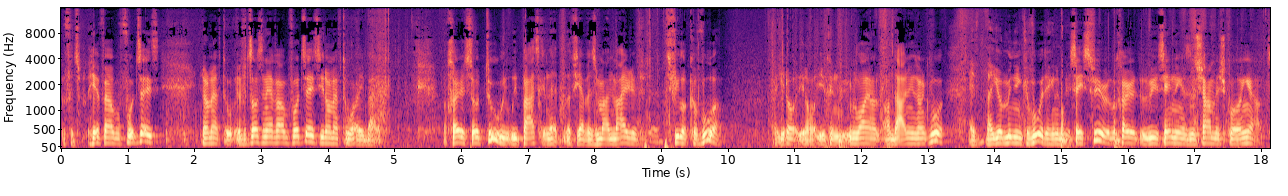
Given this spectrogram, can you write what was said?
if it's hair foul before says, you don't have to, if it's less than half hour before it says, you don't have to worry about it. So too, we, we pass in that if you have a Zman Ma'ariv, Tefillah Kavua, you don't, you don't, you can rely on on davening on kavua. If by your minion kavua, they're going to say sphere. It would be the same thing as the shamish calling out.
